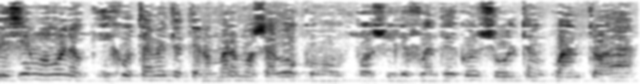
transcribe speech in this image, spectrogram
decíamos, bueno, y justamente te nombramos a vos como posible fuente de consulta en cuanto a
